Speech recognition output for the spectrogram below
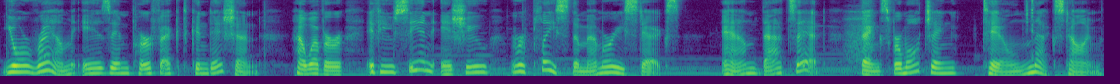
your RAM is in perfect condition. However, if you see an issue, replace the memory sticks. And that's it. Thanks for watching. Till next time.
